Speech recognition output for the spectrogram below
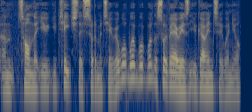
um, Tom, that you, you teach this sort of material. What, what, what are the sort of areas that you go into when you're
